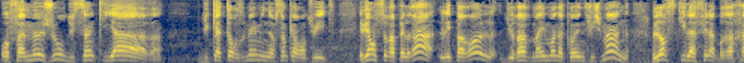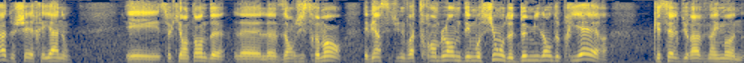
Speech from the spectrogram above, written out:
au fameux jour du 5 Iyar du 14 mai 1948, eh bien, on se rappellera les paroles du Rav Maimon à Cohen Fishman lorsqu'il a fait la bracha de Sheikh. Et ceux qui entendent les, enregistrements, eh bien, c'est une voix tremblante d'émotion de 2000 ans de prière qu'est celle du Rav Maimon.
